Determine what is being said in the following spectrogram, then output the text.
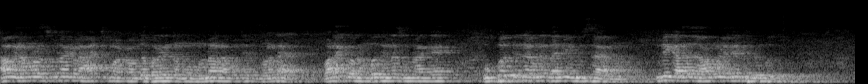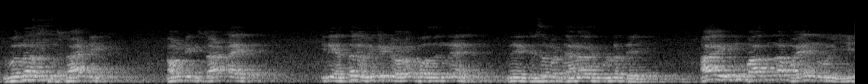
அவங்க நம்மளை சொன்னாங்களே ஆட்சி மாற்றம் வந்த பிறகு நம்ம முன்னாள் அமைச்சர் மேல வழக்கு வரும்போது என்ன சொன்னாங்க? முப்பத்தி நாள் தண்ணி ஊற்றி தான் ஆகணும். இன்னைக்கு அது அவங்களுக்கே திரும்புது இப்போ தான் ஸ்டார்டிங் கவுண்டிங் ஸ்டார்ட் ஆயிருக்கு இனி எத்தனை விக்கெட் விட போகுதுன்னு இன்னைக்கு டிசம்பர் ஜனவரிக்குள்ள தெரியும். ஆக இது பார்த்து தான் பயந்து போய்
